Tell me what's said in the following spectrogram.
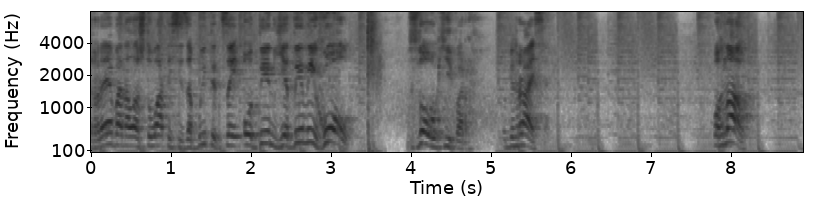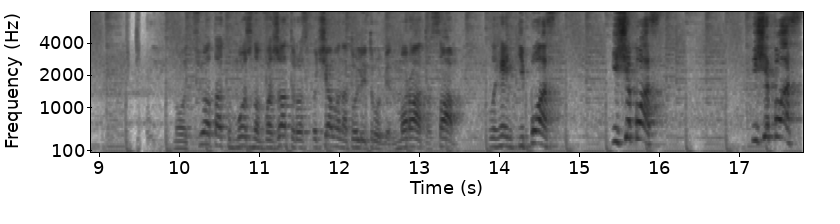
Треба налаштуватись і забити цей один єдиний гол. Знову кіпер. Обіграйся. Погнав! Ну, цю атаку можна вважати розпочав Анатолій Трубін. Морато сам. Легенький пас. І ще пас! І ще пас!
